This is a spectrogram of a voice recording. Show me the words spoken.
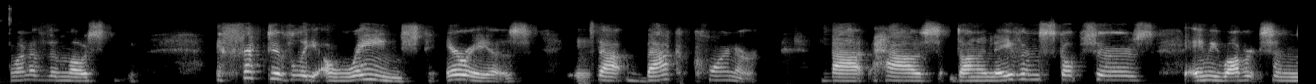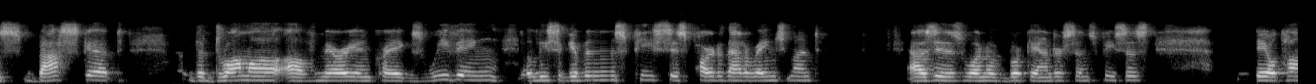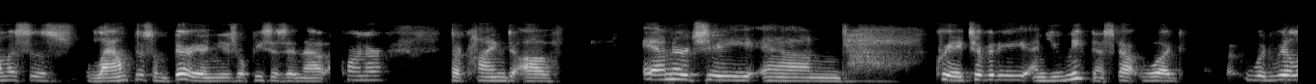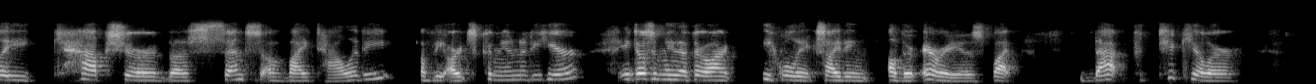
One of the most effectively arranged areas is that back corner that has Donna Navin's sculptures, Amy Robertson's basket, the drama of Marion Craig's weaving. Lisa Gibbons' piece is part of that arrangement, as is one of Brooke Anderson's pieces. Dale Thomas's lamp, there's some very unusual pieces in that corner. A kind of energy and creativity and uniqueness that would would really capture the sense of vitality of the arts community here. It doesn't mean that there aren't equally exciting other areas, but that particular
